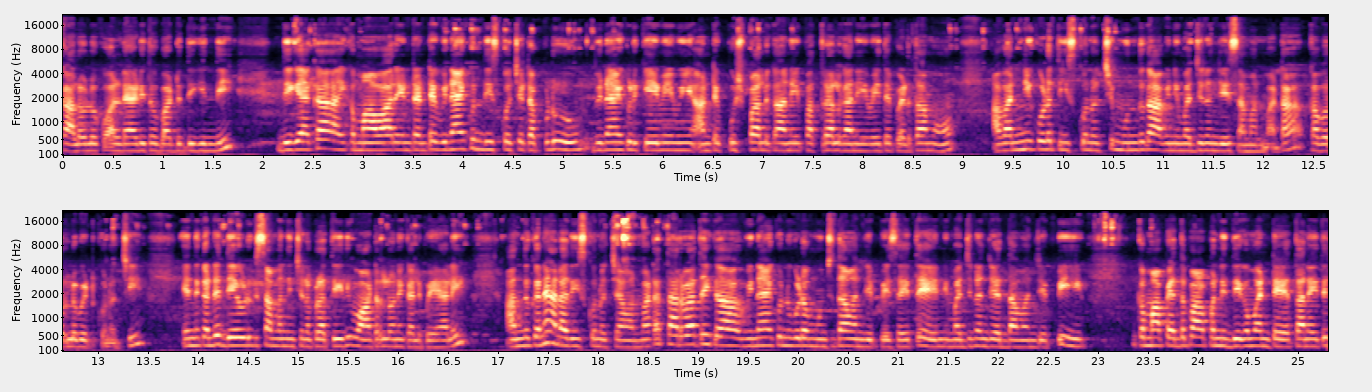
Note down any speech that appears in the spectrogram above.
కాలువలోకి వాళ్ళ డాడీతో పాటు దిగింది. దిగాక ఇక మా వారు ఏంటంటే వినాయకుడిని తీసుకొచ్చేటప్పుడు వినాయకుడికి ఏమేమి అంటే పుష్పాలు కానీ పత్రాలు కానీ ఏవైతే పెడతామో అవన్నీ కూడా తీసుకొని వచ్చి ముందుగా అవి నిమజ్జనం చేసామన్నమాట కవర్లో పెట్టుకొని వచ్చి. ఎందుకంటే దేవుడికి సంబంధించిన ప్రతిదీ వాటర్లోనే కలిపేయాలి. అందుకనే అలా తీసుకొని వచ్చామన్నమాట. తర్వాత ఇక వినాయకుడిని కూడా ముంచుదామని చెప్పేసి అయితే నిమజ్జనం చేద్దామని చెప్పి ఇంకా మా పెద్ద పాపని దిగమంటే తనైతే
